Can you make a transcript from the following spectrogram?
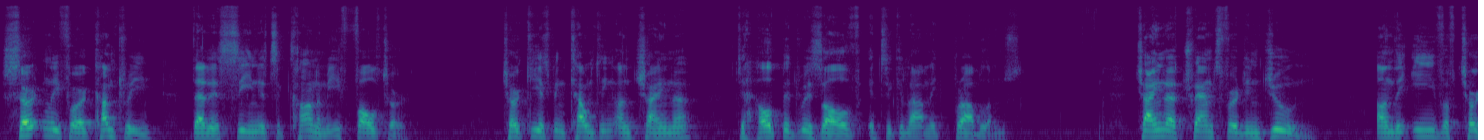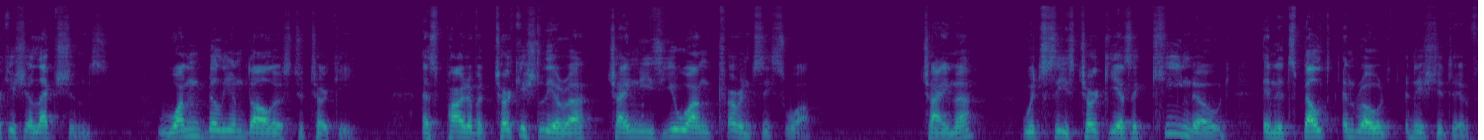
certainly for a country that has seen its economy falter. Turkey has been counting on China to help it resolve its economic problems. China transferred in June, on the eve of Turkish elections, $1 billion to Turkey as part of a Turkish lira Chinese yuan currency swap. China, which sees Turkey as a key node in its Belt and Road Initiative,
